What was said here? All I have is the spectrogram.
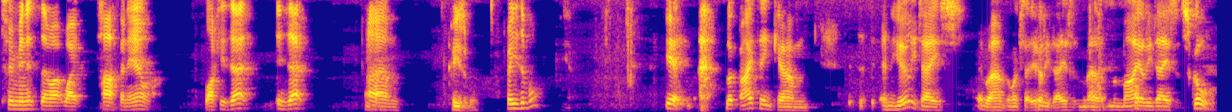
two minutes. They might wait half an hour. Like, is that is that um, Feasible. feasible? Yeah, yeah. look, I think um, in the early days, well, I won't say early days, uh, my early days at school,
